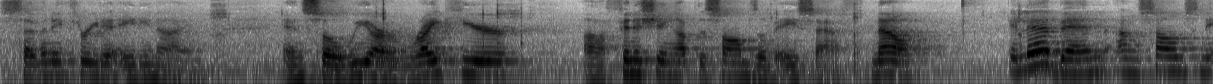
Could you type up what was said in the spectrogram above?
73 to 89. And so we are right here uh, finishing up the Psalms of Asaph. Now, 11 ang Psalms ni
